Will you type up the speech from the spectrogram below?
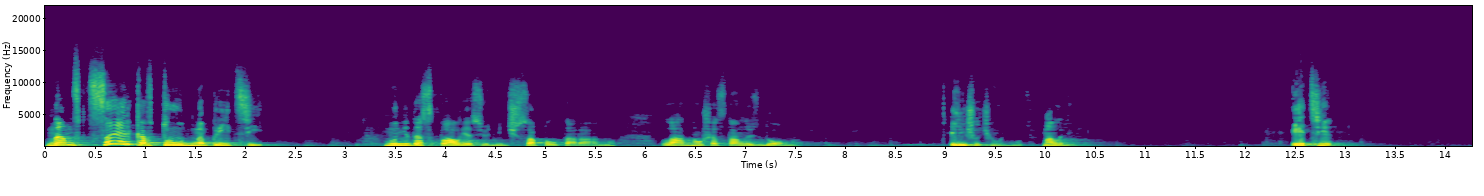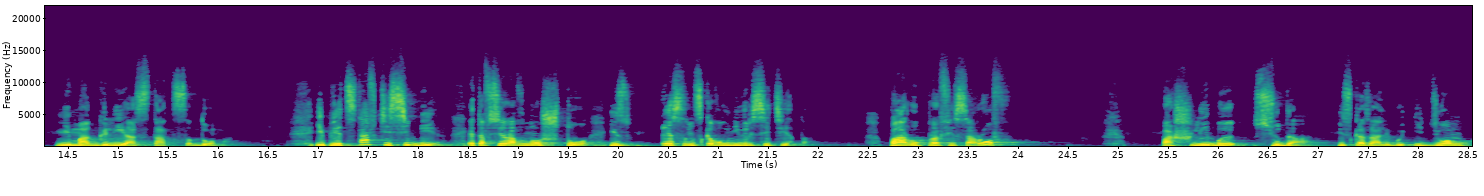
Нам в церковь трудно прийти. Ну, не доспал я сегодня часа полтора. Ну, ладно уж, останусь дома. Или еще чего-нибудь, мало ли. Эти не могли остаться дома. И представьте себе, это все равно что из Эссенского университета пару профессоров пошли бы сюда и сказали бы, идем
